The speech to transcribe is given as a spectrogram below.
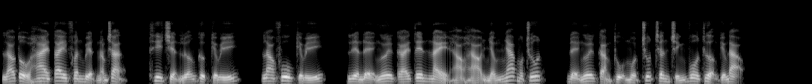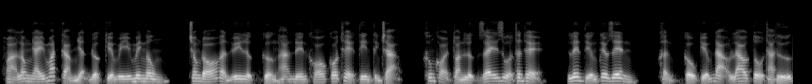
lão tổ hai tay phân biệt nắm chặt, thi triển lưỡng cực kiếm ý, lao phu kiếm ý, liền để ngươi cái tên này hảo hảo nhấm nháp một chút, để ngươi cảm thụ một chút chân chính vô thượng kiếm đạo. Hỏa long nháy mắt cảm nhận được kiếm ý minh ông trong đó ẩn uy lực cường hãn đến khó có thể tin tình trạng, không khỏi toàn lực dãy rủa thân thể, lên tiếng kêu rên, khẩn cầu kiếm đạo lao tổ tha thứ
